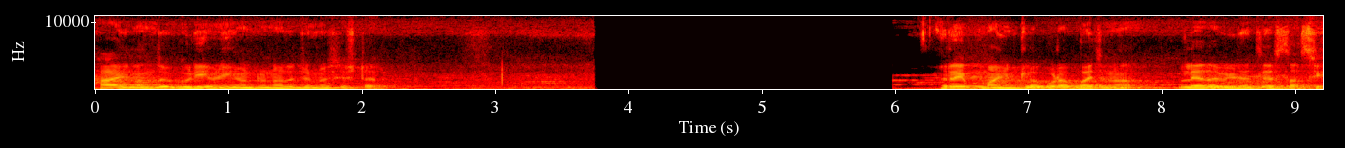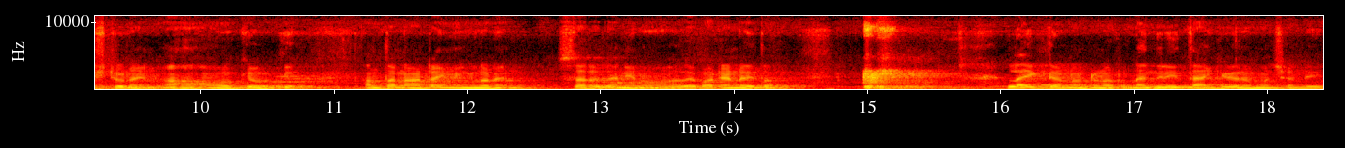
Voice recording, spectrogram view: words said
హాయ్ నందు గుడ్ ఈవినింగ్ అంటున్నారు జున్ను సిస్టర్. రేపు మా ఇంట్లో కూడా భజన లేదా వీడియో చేస్తా. Six to nine. Okay okay. అంతా నా టైమింగ్లోనే. సరేలే నేను రేపు అటెండ్ అవుతాను లైక్ డన్ అంటున్నారు. Nandini thank you very much అండి.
